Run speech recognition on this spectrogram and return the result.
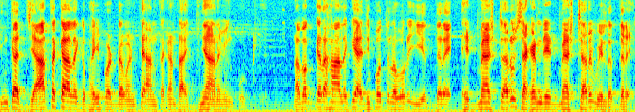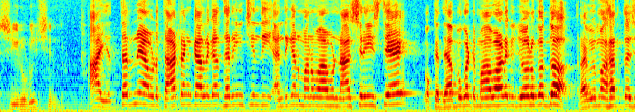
ఇంకా జాతకాలకి భయపడ్డామంటే అంతకంటే అజ్ఞానం ఇంకోటి లేదు. నవగ్రహాలకి అధిపతులు ఎవరు ఈ ఇద్దరే. హెడ్ మాస్టారు సెకండ్ హెడ్ మాస్టారు వీళ్ళిద్దరే. సూర్యుడు చంద్రుడు. ఆ ఇద్దరిని ఆవిడ తాటంకాలుగా ధరించింది. అందుకని మనం ఆవిడని ఆశ్రయిస్తే ఒక దెబ్బ కొట్టి మావాడికి జోలుకొద్దో. రవి మహర్దశ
